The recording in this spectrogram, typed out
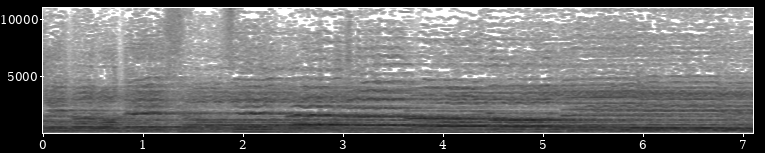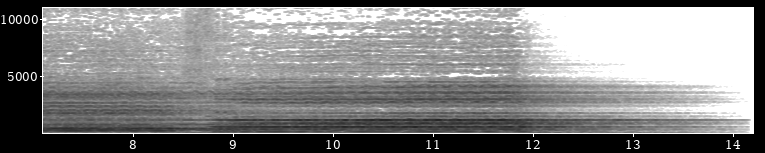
Boży Narodem.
